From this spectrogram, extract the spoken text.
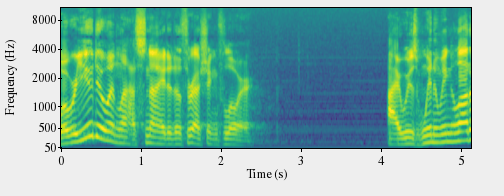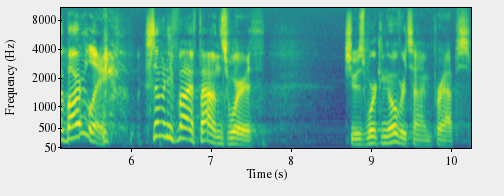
What were you doing last night at a threshing floor? I was winnowing a lot of barley, 75 pounds worth. She was working overtime, perhaps.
